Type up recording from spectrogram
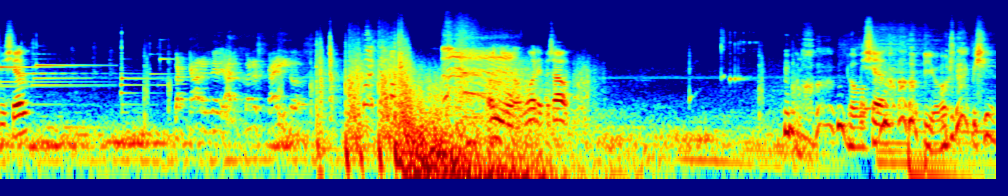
Michelle. ¡La carne de ángeles caídos! Coño, muere, pesado. No. Michelle. Dios, Michelle.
